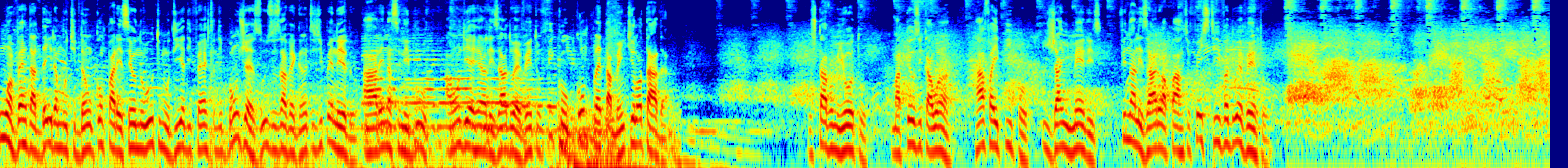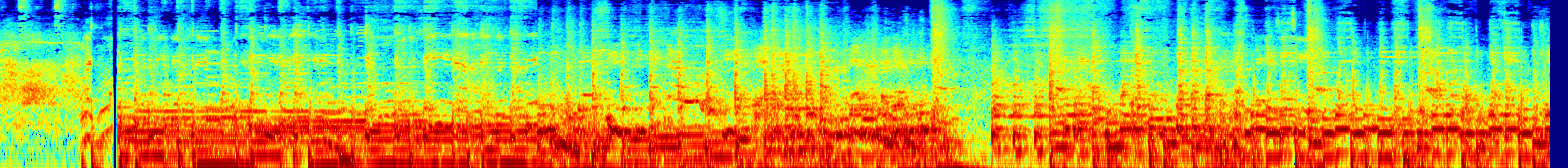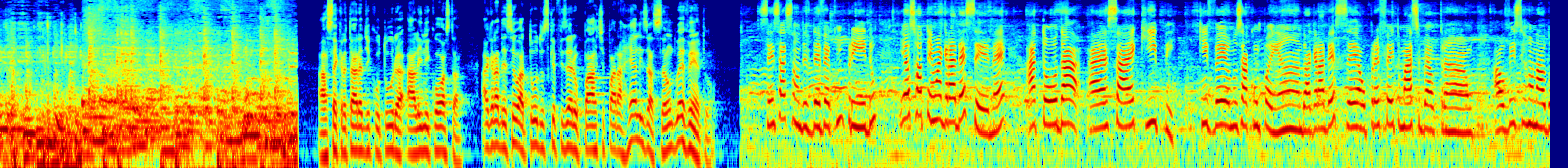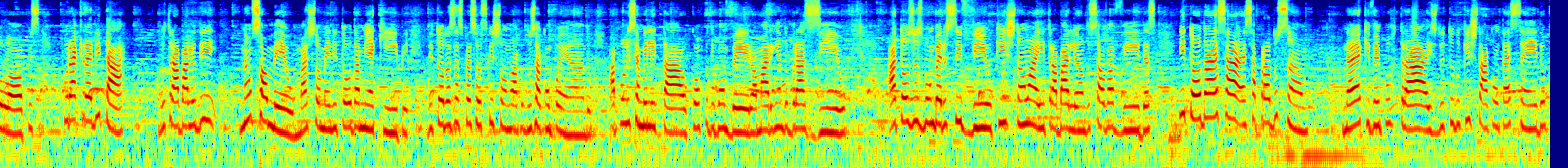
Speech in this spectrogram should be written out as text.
Uma verdadeira multidão compareceu no último dia de festa de Bom Jesus dos Navegantes de Penedo. A Arena Sinibu, onde é realizado o evento, ficou completamente lotada. Gustavo Mioto, Matheus e Cauã, Rafa e Pipo e Jaime Mendes finalizaram a parte festiva do evento. A secretária de Cultura, Aline Costa, agradeceu a todos que fizeram parte para a realização do evento. Sensação de dever cumprido e eu só tenho a agradecer né, a toda essa equipe que veio nos acompanhando, agradecer ao prefeito Márcio Beltrão, ao vice Ronaldo Lopes, por acreditar no trabalho de não só meu, mas também de toda a minha equipe, de todas as pessoas que estão nos acompanhando, a Polícia Militar, o Corpo de Bombeiro, a Marinha do Brasil, a todos os bombeiros civis que estão aí trabalhando salva-vidas e toda essa, essa produção né, que vem por trás de tudo que está acontecendo,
